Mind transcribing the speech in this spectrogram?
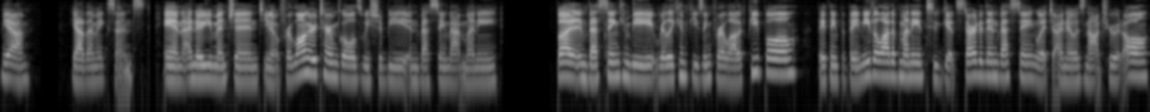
Yeah. Yeah, that makes sense. And I know you mentioned, you know, for longer term goals, we should be investing that money. But investing can be really confusing for a lot of people. They think that they need a lot of money to get started investing, which I know is not true at all.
